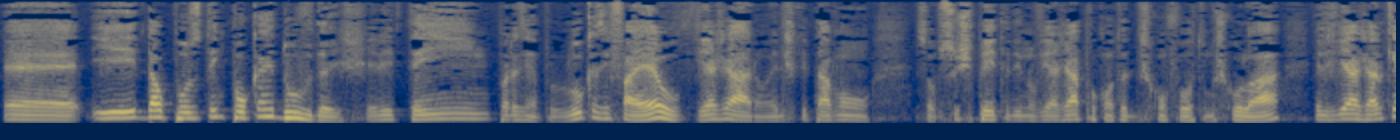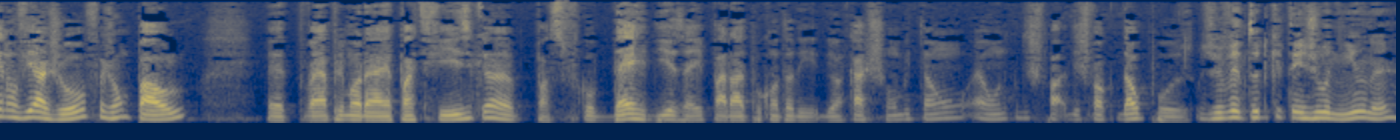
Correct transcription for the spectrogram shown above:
É, e Dalpozo tem poucas dúvidas. Ele tem, por exemplo, Lucas e Fael viajaram. Eles que estavam sob suspeita de não viajar por conta de desconforto muscular. Eles viajaram. Quem não viajou foi João Paulo, é, vai aprimorar a parte física, passou, ficou 10 dias aí parado por conta de, de uma cachumba, então é o único desfa- desfalque da Dalpozo. Juventude que tem Juninho, né?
